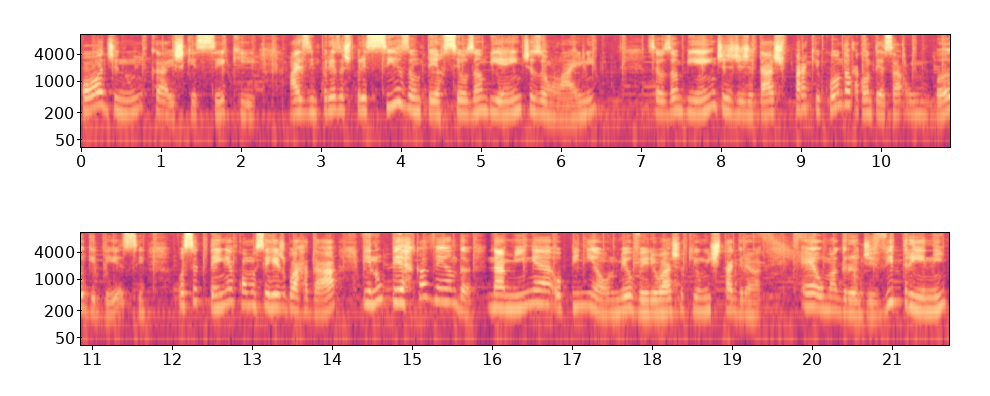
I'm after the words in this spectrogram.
pode nunca esquecer que as empresas precisam ter seus ambientes online seus ambientes digitais para que quando aconteça um bug desse, você tenha como se resguardar e não perca a venda. Na minha opinião, no meu ver, eu acho que o Instagram é uma grande vitrine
